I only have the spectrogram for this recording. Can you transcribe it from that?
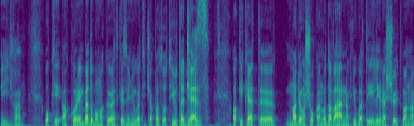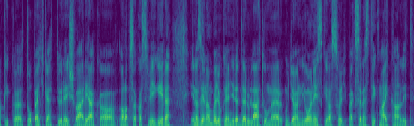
Így van. Oké, okay, akkor én bedobom a következő nyugati csapatot, Utah Jazz, akiket nagyon sokan oda várnak nyugat élére, sőt, vannak, akik top 1-2-re is várják az alapszakasz végére. Én azért nem vagyok ennyire derülátó, mert ugyan jól néz ki az, hogy megszerezték Mike Conley-t,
